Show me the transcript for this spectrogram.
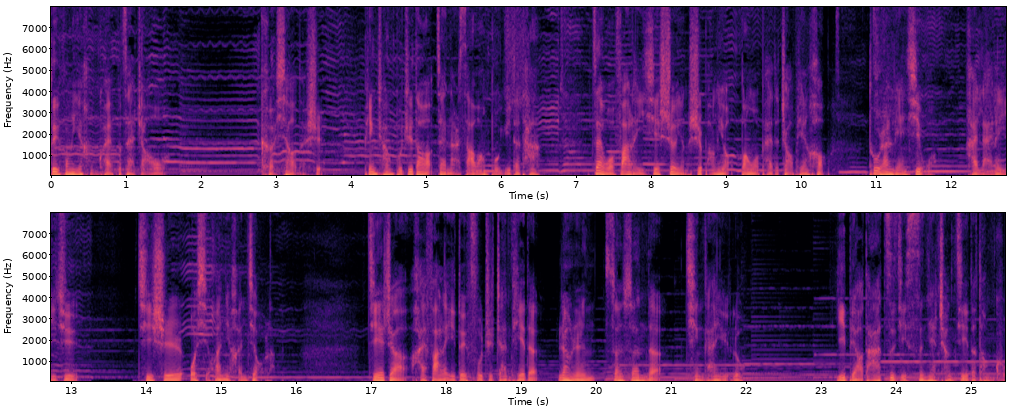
对方也很快不再找我。可笑的是，平常不知道在哪儿撒网捕鱼的他，在我发了一些摄影师朋友帮我拍的照片后，突然联系我，还来了一句：“其实我喜欢你很久了。”接着还发了一堆复制粘贴的让人酸酸的情感语录，以表达自己思念成疾的痛苦。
